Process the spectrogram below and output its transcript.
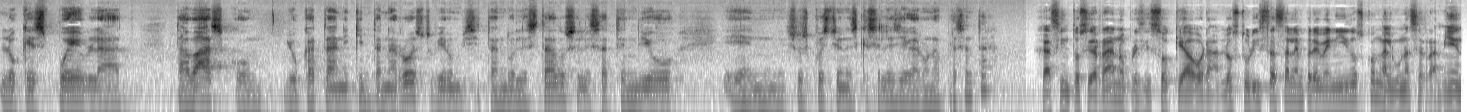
lo que es Puebla, Tabasco, Yucatán y Quintana Roo estuvieron visitando el estado, se les atendió en sus cuestiones que se les llegaron a presentar. Jacinto Serrano precisó que ahora los turistas salen prevenidos con algunas herramientas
